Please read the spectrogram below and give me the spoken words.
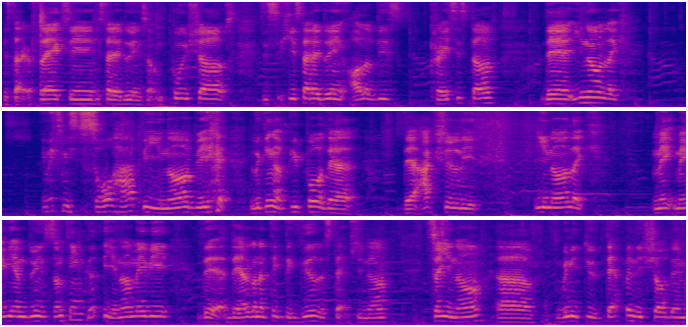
He started flexing. He started doing some push-ups. He started doing all of this crazy stuff. The you know like it makes me so happy. You know, be looking at people that they're actually you know like may, maybe i'm doing something good you know maybe they, they are gonna take the good steps you know so you know uh, we need to definitely show them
